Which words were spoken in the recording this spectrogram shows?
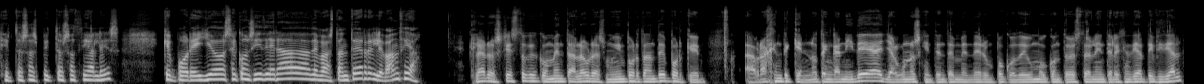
ciertos aspectos sociales que por ello se considera de bastante relevancia. Claro, es que esto que comenta Laura es muy importante porque habrá gente que no tenga ni idea y algunos que intenten vender un poco de humo con todo esto de la inteligencia artificial,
